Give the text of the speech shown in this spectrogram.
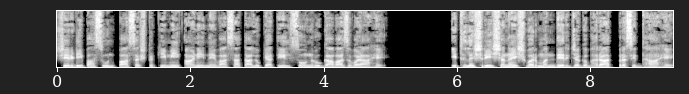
शिर्डीपासून पासष्ट किमी आणि नेवासा तालुक्यातील सोनरू गावाजवळ आहे. इथलं श्री शनैश्वर मंदिर जगभरात प्रसिद्ध आहे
